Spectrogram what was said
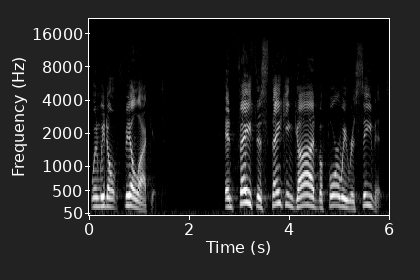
when we don't feel like it. And faith is thanking God before we receive it.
